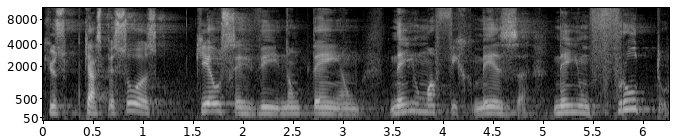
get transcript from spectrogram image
Que, os, que as pessoas que eu servi não tenham nenhuma firmeza, nenhum fruto,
